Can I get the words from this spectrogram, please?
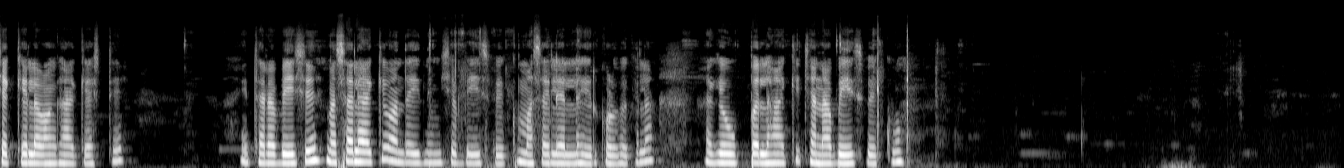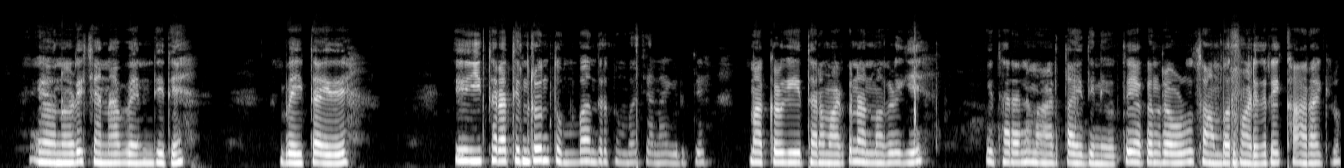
ಚಕ್ಕೆ ಲವಂಗ ಹಾಕಿ ಅಷ್ಟೇ. ಈ ಥರ ಬೇಯಿಸಿ ಮಸಾಲೆ ಹಾಕಿ ಒಂದು ಐದು ನಿಮಿಷ ಬೇಯಿಸಬೇಕು. ಮಸಾಲೆ ಎಲ್ಲ ಹೀರ್ಕೊಳ್ಬೇಕಲ್ಲ? ಹಾಗೆ ಉಪ್ಪೆಲ್ಲ ಹಾಕಿ ಚೆನ್ನಾಗಿ ಬೇಯಿಸಬೇಕು. ಇವಾಗ ನೋಡಿ ಚೆನ್ನಾಗಿ ಬೆಂದಿದೆ, ಬೇಯ್ತಾ ಇದೆ. ಈ ಥರ ತಿಂದ್ರೂ ತುಂಬ ಅಂದರೆ ತುಂಬ ಚೆನ್ನಾಗಿರುತ್ತೆ. ಮಕ್ಕಳಿಗೆ ಈ ಥರ ಮಾಡ್ಕೊಂಡು ನನ್ನ ಮಗಳಿಗೆ ಈ ಥರನೇ ಮಾಡ್ತಾ ಇದ್ದೀನಿ ಇವತ್ತು. ಯಾಕಂದರೆ ಅವಳು ಸಾಂಬಾರು ಮಾಡಿದರೆ ಖಾರ ಆಗಿರೋ,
